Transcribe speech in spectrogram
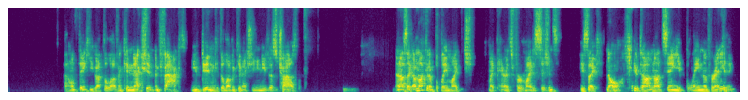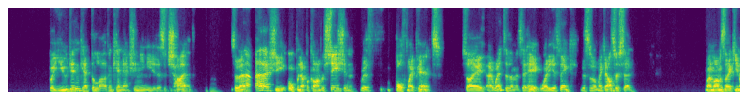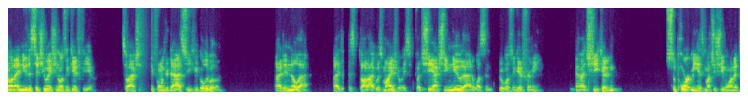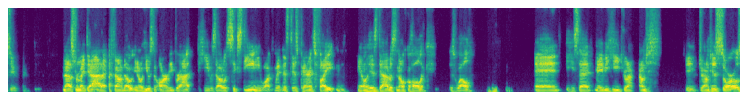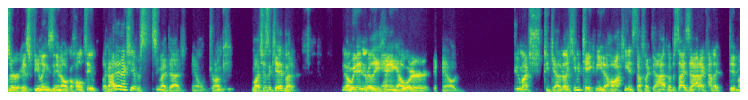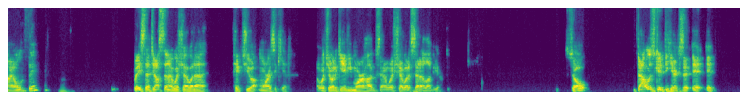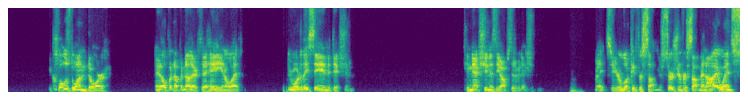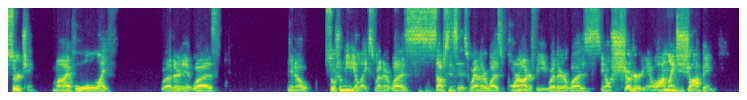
I don't think you got the love and connection. In fact, you didn't get the love and connection you needed as a child. And I was like, I'm not going to blame my my parents for my decisions. He's like, no, I'm not saying you blame them for anything, but you didn't get the love and connection you needed as a child. Mm-hmm. So then that actually opened up a conversation with both my parents. So I, I went to them and said, Hey, what do you think? This is what my counselor said. My mom's like, you know what? I knew the situation wasn't good for you. So I actually phoned your dad so you could go live with him. I didn't know that. I just thought it was my choice, but she actually knew that it wasn't it wasn't good for me, and that she couldn't support me as much as she wanted to. And as for my dad, I found out, you know, he was an army brat. He was out at 16. He walked, witnessed his parents fight, and you know, his dad was an alcoholic as well. And he said maybe he drowned he drowned his sorrows or his feelings in alcohol too. Like I didn't actually ever see my dad, you know, drunk much as a kid, but you know, we didn't really hang out or, you know, do much together. Like he would take me to hockey and stuff like that. But besides that, I kind of did my own thing. Mm-hmm. But he said, Justin, I wish I would have picked you up more as a kid. I wish I would have gave you more hugs and I wish I would have said I love you. So that was good to hear because it, it it it closed one door and opened up another to hey, you know what? What do they say in addiction? connection is the opposite of addiction. Right. So you're looking for something, you're searching for something. And I went searching my whole life, whether it was, you know, social media likes, whether it was mm-hmm. substances, whether it was pornography, whether it was, you know, sugar, you know, online mm-hmm. shopping,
